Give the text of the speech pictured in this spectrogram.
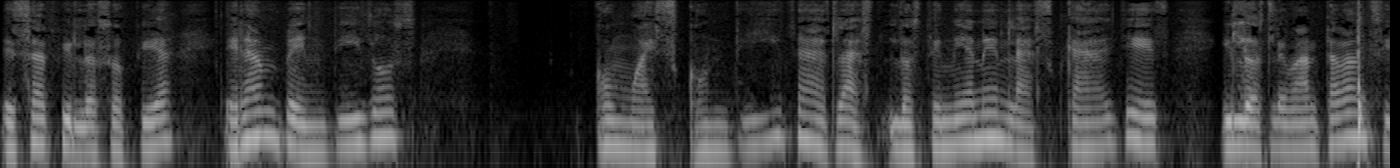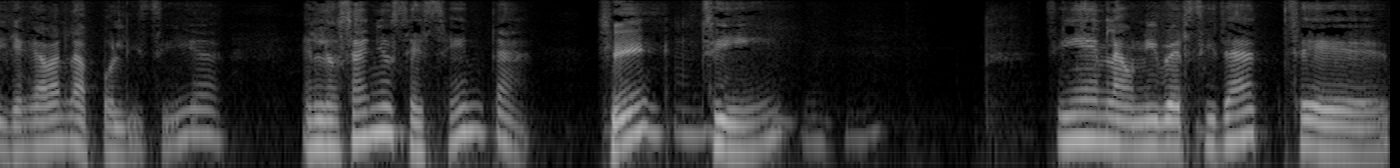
esa filosofía, eran vendidos como a escondidas, las, los tenían en las calles y los levantaban si llegaba la policía en los años 60. ¿Sí? Sí. Sí, en la universidad se,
